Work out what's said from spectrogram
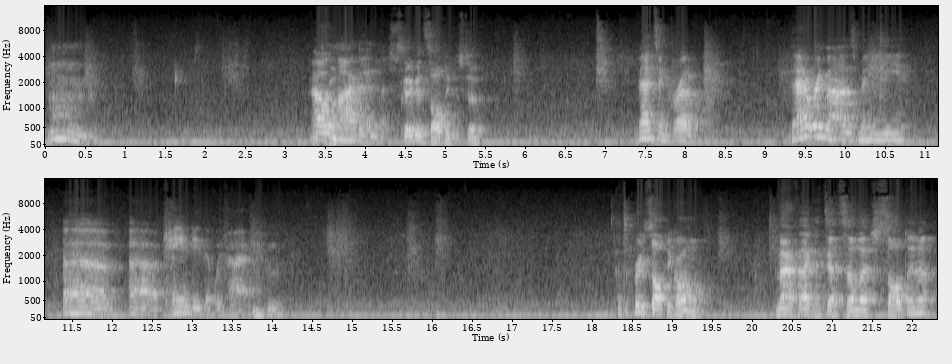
Mmm. Oh my goodness. It's got a good saltiness to it. That's incredible. That reminds me of uh, candy that we've had. Mm-hmm. It's a pretty salty caramel. Matter of fact, it's got so much salt in it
